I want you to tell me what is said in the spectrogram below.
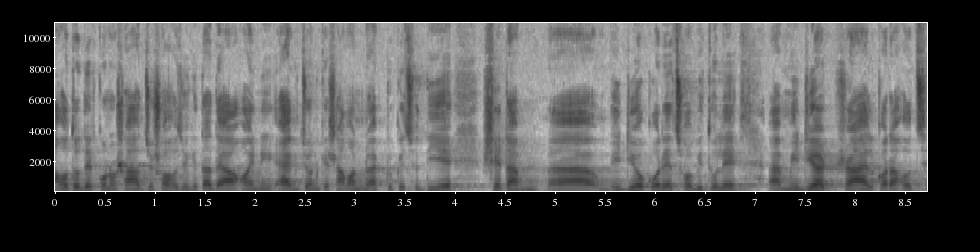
আহতদের কোনো সাহায্য সহযোগিতা দেওয়া হয়নি। একজনকে সামান্য একটু কিছু দিয়ে সেটা ভিডিও করে ছবি তুলে মিডিয়ার ট্রায়াল করা হচ্ছে,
